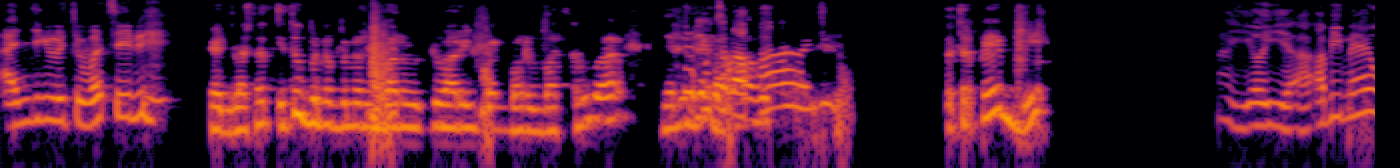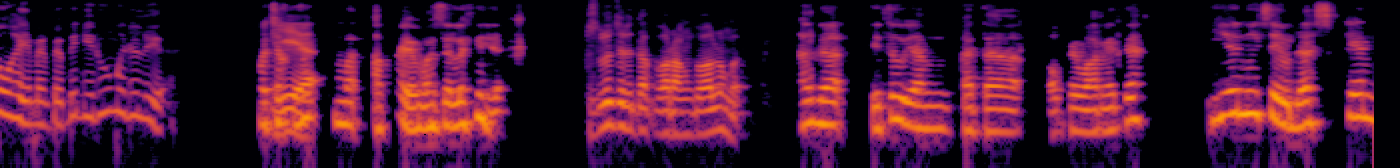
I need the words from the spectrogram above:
anjing lucu banget sih ini. Gak jelas. Itu bener-bener baru 2000 baru buat keluar. Jadi dia Voucher gak tahu. Voucher PB. Ah, iya, iya. Abi mewah ya main PB di rumah dulu ya. Voucher Iya. ma- apa ya masalahnya ya? Terus lu cerita ke orang tua lu nggak? Agak itu yang kata OP warnetnya iya nih saya udah scan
